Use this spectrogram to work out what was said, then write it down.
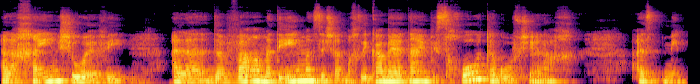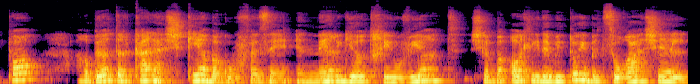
על החיים שהוא הביא, על הדבר המדהים הזה שאת מחזיקה בידיים בזכות הגוף שלך. אז מפה הרבה יותר קל להשקיע בגוף הזה אנרגיות חיוביות שבאות לידי ביטוי בצורה של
